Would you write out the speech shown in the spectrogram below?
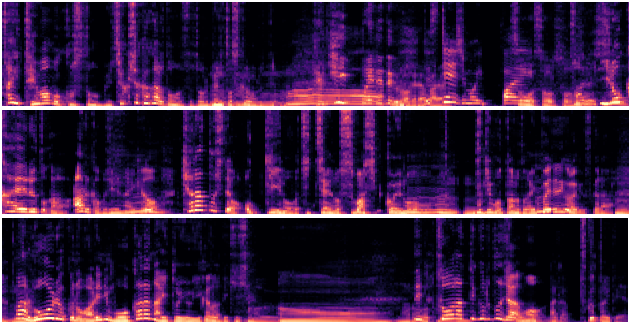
対手間もコストもめちゃくちゃかかると思うんですよそのベルトスクロールっていうのは。敵いっぱい出てくるわけだから。でステージもいっぱいそうそうそうそう。色変えるとかあるかもしれないけど、キャラとしては大きいのちっちゃいのすばしっこいの、武器持ったのとかいっぱい出てくるわけですから、まあ労力の割に儲からないという言い方ができてしまう。ああなるほどでそうなってくるとじゃあもうなんか作っといて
